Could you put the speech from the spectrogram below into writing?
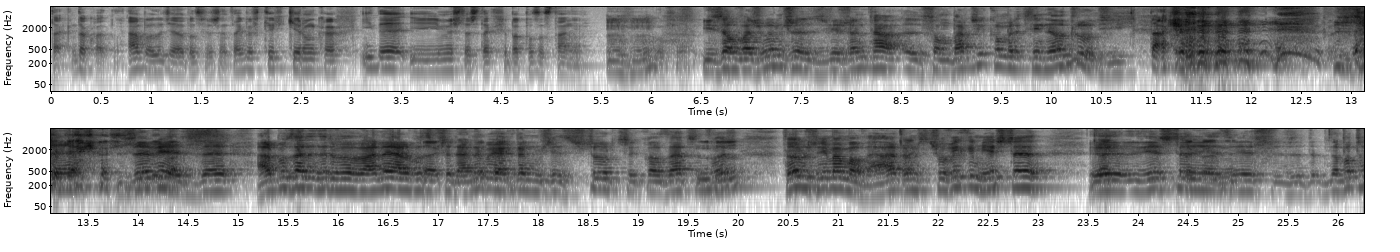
Tak, dokładnie. Albo ludzie, albo zwierzęta. Jakby w tych kierunkach idę i myślę, że tak chyba pozostanie. Mhm. Głównie. I zauważyłem, że zwierzęta y, są bardziej komercyjne od ludzi. Tak. Że, że wiesz, że albo zarezerwowane, albo Tak. sprzedane, bo jak tam już jest szczur, czy koza, czy coś, Mhm. to już nie ma mowy. A tam z człowiekiem jeszcze, y, jeszcze dokładnie. jest, jest, no bo to,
